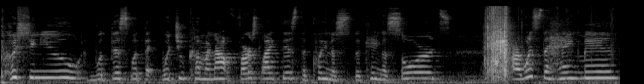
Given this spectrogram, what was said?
pushing you with this with the, with you coming out first like this the queen of the king of swords all right what's the hangman?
